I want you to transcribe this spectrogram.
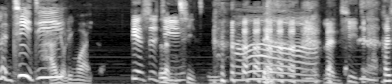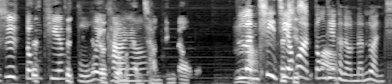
冷气机，还有另外。电视机、冷气机啊，冷气机。可是冬天不会开啊。很常听到的。冷气机的话，冬天可能有冷暖机，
